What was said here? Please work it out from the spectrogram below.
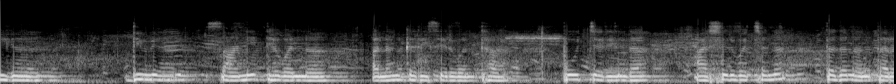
ಈಗ ದಿವ್ಯ ಸಾನ್ನಿಧ್ಯವನ್ನ ಅಲಂಕರಿಸಿರುವಂಥ ಪೂಜ್ಯರಿಂದ ಆಶೀರ್ವಚನ ತದನಂತರ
